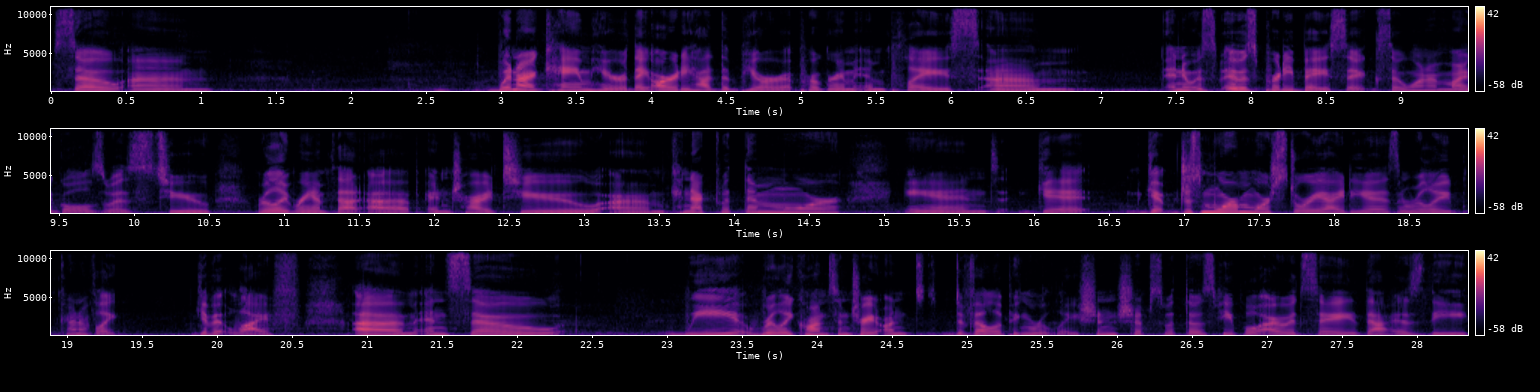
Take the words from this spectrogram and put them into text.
So, um, when I came here, they already had the PR rep program in place. Um, and it was it was pretty basic. So one of my goals was to really ramp that up and try to um, connect with them more and get get just more and more story ideas and really kind of like give it life. Um, and so we really concentrate on developing relationships with those people. I would say that is the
